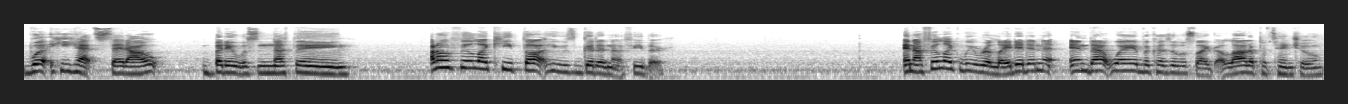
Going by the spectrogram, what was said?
what he had set out, but it was nothing. I don't feel like he thought he was good enough either. And I feel like we related in in that way because it was like a lot of potential.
